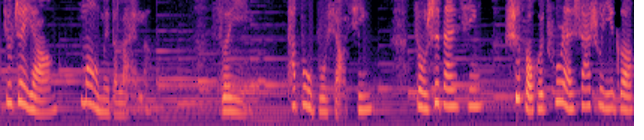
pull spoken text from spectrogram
就这样冒昧的来了，所以。他步步小心，总是担心是否会突然杀出一个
